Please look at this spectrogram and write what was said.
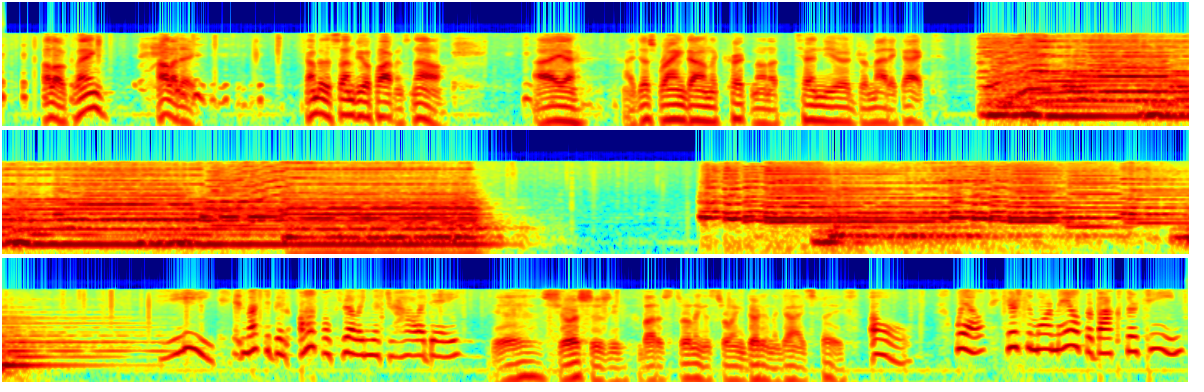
no. Hello, Kling. Holliday. Come to the Sunview Apartments now. I, uh, I just rang down the curtain on a ten-year dramatic act. Gee, it must have been awful thrilling, Mr. Holliday. Yeah, sure, Susie. About as thrilling as throwing dirt in a guy's face. Oh. Well, here's some more mail for Box 13.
